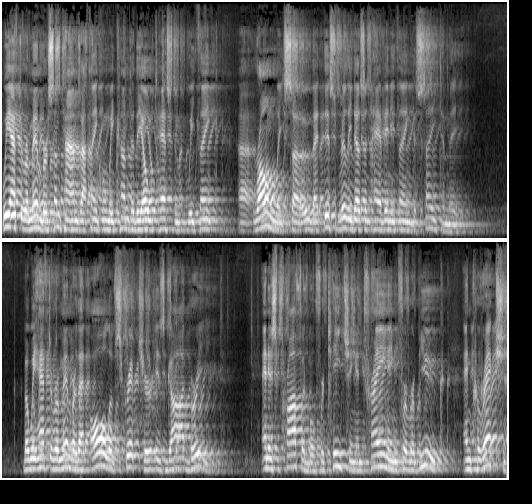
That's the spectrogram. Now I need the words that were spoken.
We have to remember sometimes, I think, when we come to the Old Testament, we think, uh, wrongly so, that this really doesn't have anything to say to me. But we have to remember that all of Scripture is God breathed and is profitable for teaching and training, for rebuke and correction.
